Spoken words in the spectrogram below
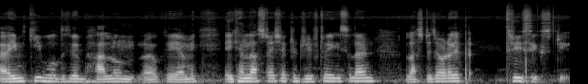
আমি কি বলতেছি? ভালো ওকে আমি এইখানে লাস্টে এসে একটা ড্রিফট হয়ে গেছিল অ্যান্ড লাস্টে যাওয়ার আগে একটা থ্রি সিক্সটি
